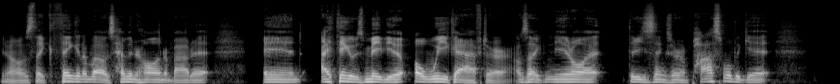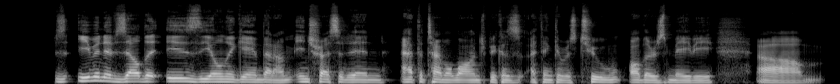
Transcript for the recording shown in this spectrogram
you know, I was like thinking about, I was hemming and hawing about it. And I think it was maybe a, a week after. I was like, you know what? These things are impossible to get. Even if Zelda is the only game that I'm interested in at the time of launch, because I think there was two others maybe. Um,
